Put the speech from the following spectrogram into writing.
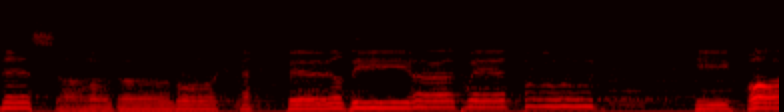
goodness of the Lord that fills the earth with food. He forms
